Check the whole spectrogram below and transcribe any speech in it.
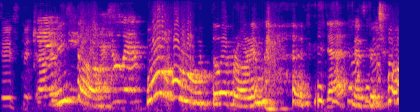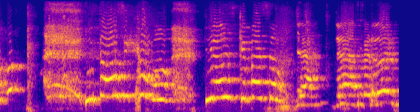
este, ¿Listo? Uh, tuve problemas. ¿Ya? ¿Me escuchó? Y estaba así como, Dios, ¿qué pasó? Ya, ya, perdón,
